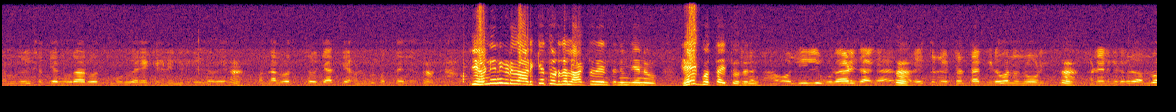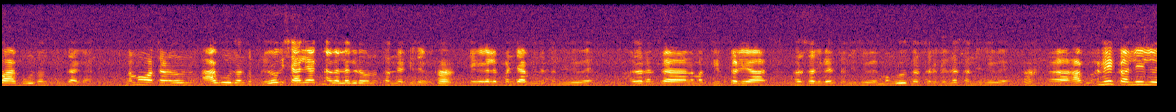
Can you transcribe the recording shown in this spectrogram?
ನಮ್ದು ಈಗ ಸದ್ಯ ನೂರ ಅರವತ್ಮೂರು ವೆರೈಟಿ ಹಣ್ಣಿನ ಗಿಡಗಳಿದ್ದಾವೆ ಒಂದು ನಲವತ್ತು ಜಾತಿಯ ಹಣ್ಣುಗಳು ಬರ್ತಾ ಇದ್ದಾವೆ ಈ ಹಣ್ಣಿನ ಗಿಡದ ಅಡಿಕೆ ತೋಟದಲ್ಲಿ ಆಗ್ತದೆ ಅಂತ ನಿಮ್ಗೇನು ಹೇಗ್ ಗೊತ್ತಾಯ್ತು ಅದನ್ನು? ಅಲ್ಲಿ ಇಲ್ಲಿ ಓಡಾಡಿದಾಗ. ರೈತರು ನೆಟ್ಟಂತ ಗಿಡವನ್ನು ನೋಡಿ ಹಣ್ಣಿನ ಗಿಡಗಳು ಅಲ್ಲೂ ಆಗಬಹುದು ಅಂತಿದ್ದಾಗ ನಮ್ಮ ವಾತಾವರಣದಲ್ಲಿ ಆಗುವುದಂತ ಪ್ರಯೋಗಶಾಲೆಯಾಗಿ ನಾವೆಲ್ಲ ಗಿಡವನ್ನು ತಂದು ನೆಟ್ಟಿದ್ದೇವೆ ಈಗಾಗಲೇ ಪಂಜಾಬಿಂದ ತಂದಿದ್ದೇವೆ. ಅದರ ನಂತರ ನಮ್ಮ ತೀರ್ಥಳಿಯ ನರ್ಸರಿಗಳಿಂದ ತಂದಿದ್ದೇವೆ. ಮಂಗಳೂರು ನರ್ಸರಿಗಳಿಂದ ತಂದಿದ್ದೇವೆ. ಹಾಗೂ ಅನೇಕ ಅಲ್ಲಿ ಇಲ್ಲಿ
